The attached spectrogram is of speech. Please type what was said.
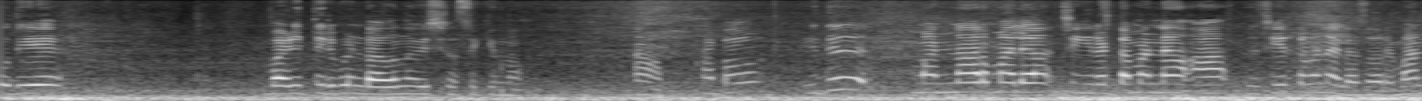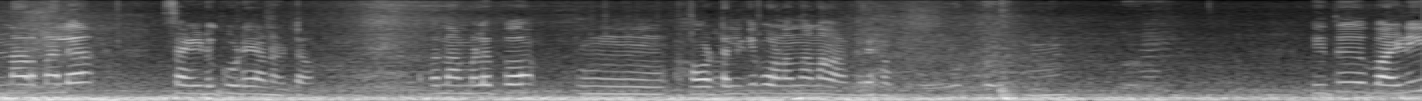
പുതിയ വഴിത്തിരിവ് ഉണ്ടാവുമെന്ന് വിശ്വസിക്കുന്നു. ആ അപ്പോൾ ഇത് മണ്ണാർമല ചീരട്ടമണ്ണ ആ ചീരട്ടമണ്ണ അല്ല സോറി മണ്ണാർമല സൈഡ് കൂടെയാണ് കേട്ടോ അപ്പോൾ നമ്മളിപ്പോ ഹോട്ടലിലേക്ക് പോകണം എന്നാണ് ആഗ്രഹം ഇത് വഴി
